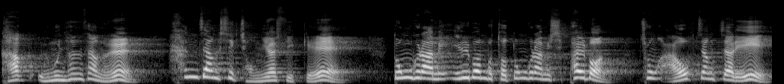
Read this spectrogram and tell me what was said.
각 의문 현상을 한 장씩 정리할 수 있게 동그라미 1번부터 동그라미 18번 총 9장짜리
